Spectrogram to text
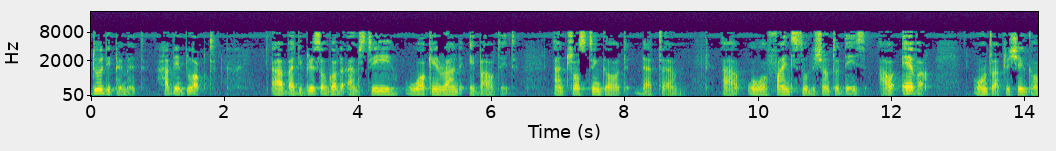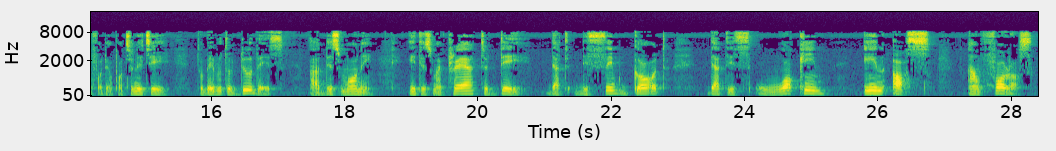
do the payment have been blocked. Uh, by the grace of God, I'm still walking around about it and trusting God that um, uh, we will find solution to this. However, I want to appreciate God for the opportunity to be able to do this uh, this morning. It is my prayer today that the same God that is working in us and for us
